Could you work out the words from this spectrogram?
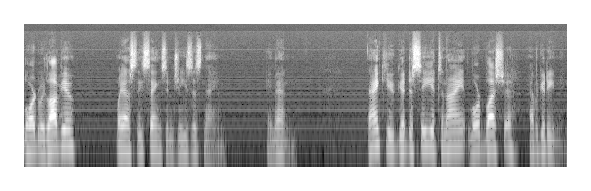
Lord, we love you. We ask these things in Jesus' name. Amen. Thank you. Good to see you tonight. Lord bless you. Have a good evening.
